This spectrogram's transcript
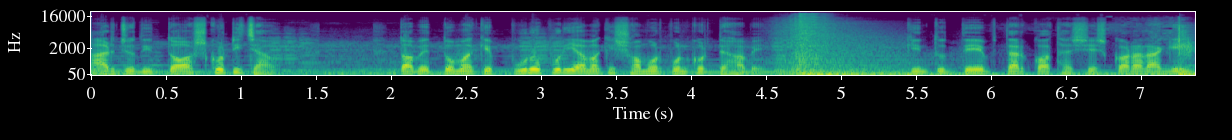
আর যদি দশ কোটি চাও তবে তোমাকে পুরোপুরি আমাকে সমর্পণ করতে হবে। কিন্তু দেব তার কথা শেষ করার আগেই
